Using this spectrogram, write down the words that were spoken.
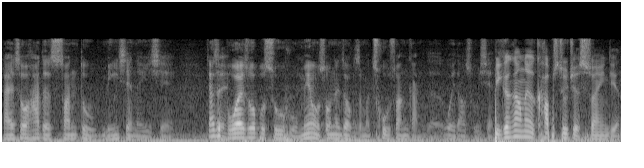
来说，它的酸度明显了一些，但是不会说不舒服，没有说那种什么醋酸感的味道出现。比刚刚那个 Cup Studio 酸一点。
